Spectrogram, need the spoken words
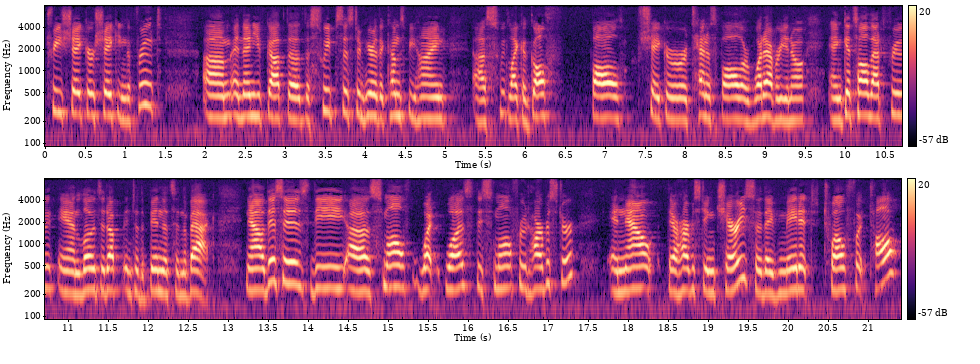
tree shaker shaking the fruit. Um, and then you've got the, the sweep system here that comes behind, uh, like a golf ball shaker or tennis ball or whatever, you know, and gets all that fruit and loads it up into the bin that's in the back. Now, this is the uh, small, what was the small fruit harvester and now they're harvesting cherries, so they've made it 12 foot tall.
